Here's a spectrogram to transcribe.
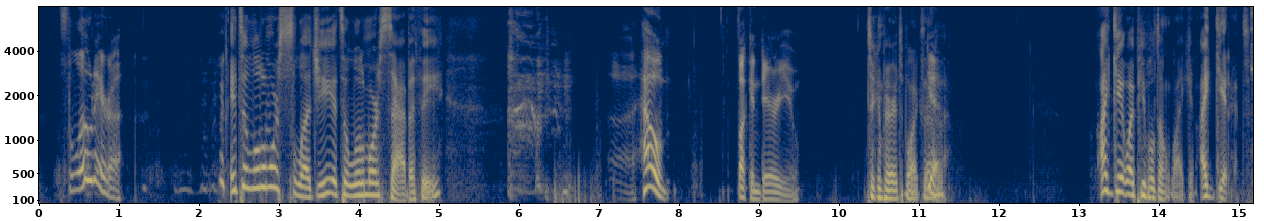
it's the load era. it's a little more sludgy. It's a little more Sabbathy. How fucking dare you? to compare it to Black Sabbath. Yeah. I get why people don't like it. I get it.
